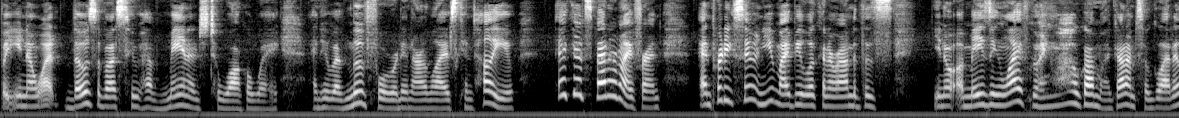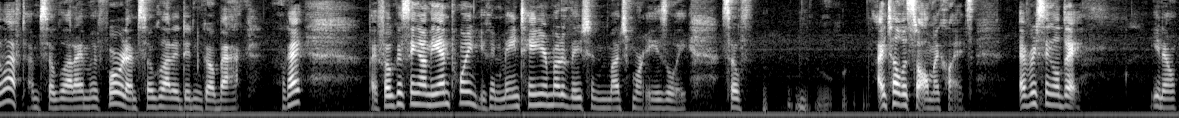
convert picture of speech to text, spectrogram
But you know what? Those of us who have managed to walk away and who have moved forward in our lives can tell you it gets better, my friend. And pretty soon you might be looking around at this, you know, amazing life going, oh, God, my God, I'm so glad I left. I'm so glad I moved forward. I'm so glad I didn't go back. Okay? By focusing on the endpoint, you can maintain your motivation much more easily. So I tell this to all my clients every single day. You know,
